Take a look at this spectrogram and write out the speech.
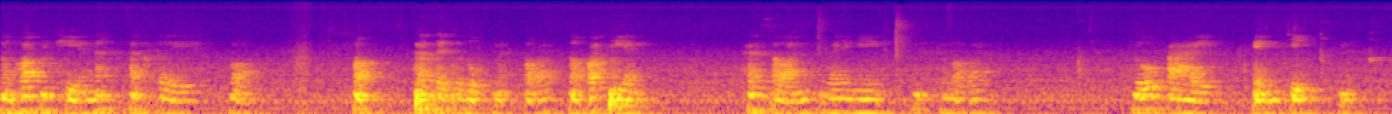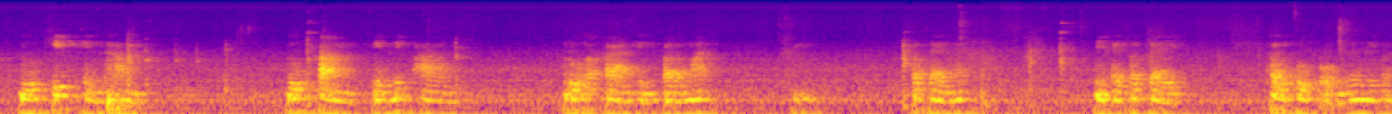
ลวงพ่อมันเขียนนะท่านเคยบอกบอกท่านเคยสรุปนะบอกว่าหลวงพ่อเทียนท่านสอนไว้อย่างนี้ท่านบอกว่า รู้กายเห็นจิตรู้คิดเห็นธรรมรู้กรรมเห็นนิพพาน รู้อาการเห็นปรมัตถเข้าใจไหมมีใครเข้าใจถ้าพูดผมเรื่องนี้ว่า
